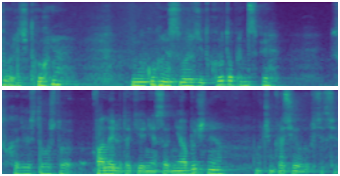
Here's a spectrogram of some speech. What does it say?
Вот выглядит кухня. Ну, кухня выглядит круто, в принципе. Исходя из того, что панели такие не, необычные. Очень красиво выглядит это.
